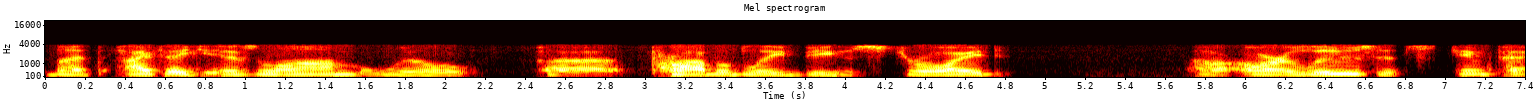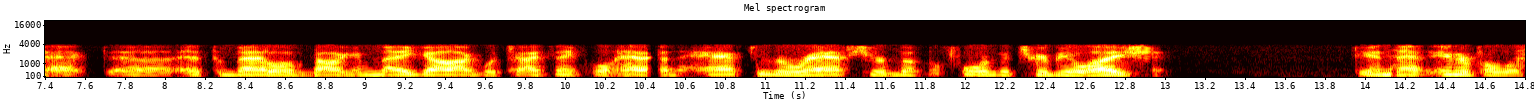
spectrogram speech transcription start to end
but I think Islam will uh, probably be destroyed or, or lose its impact uh, at the Battle of Gog and Magog, which I think will happen after the rapture but before the tribulation in that interval of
